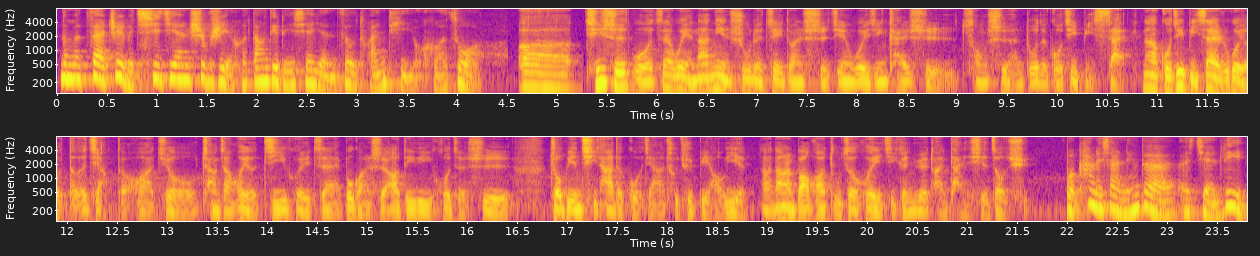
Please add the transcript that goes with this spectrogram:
那么在这个期间，是不是也和当地的一些演奏团体有合作？呃，其实我在维也纳念书的这段时间，我已经开始从事很多的国际比赛。那国际比赛如果有得奖的话，就常常会有机会在不管是奥地利或者是周边其他的国家出去表演啊。当然包括独奏会以及跟乐团弹协奏曲。我看了一下您的呃简历。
